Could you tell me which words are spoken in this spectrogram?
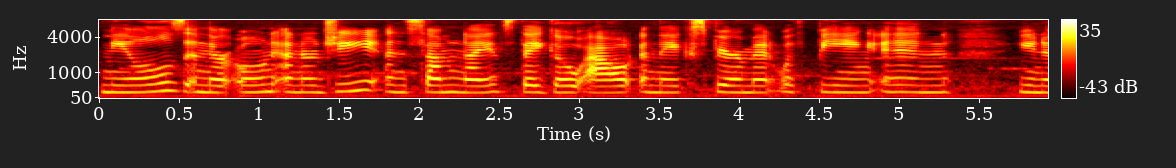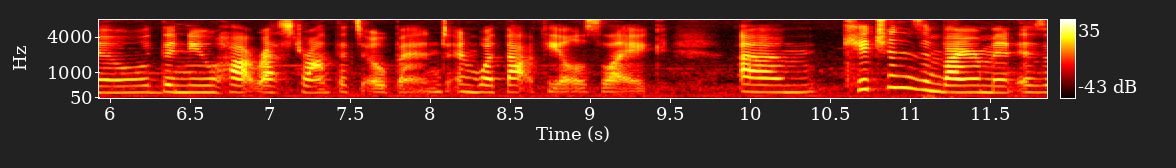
meals in their own energy. And some nights they go out and they experiment with being in, you know, the new hot restaurant that's opened and what that feels like um, kitchen's environment is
